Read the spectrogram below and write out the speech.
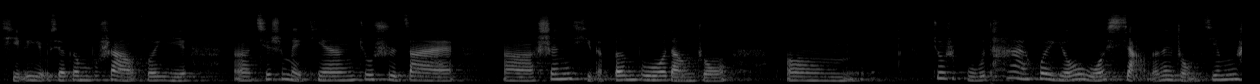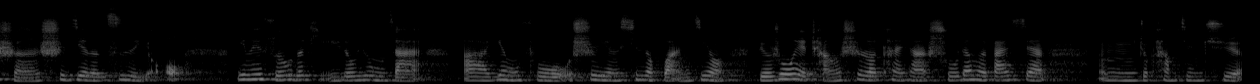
体力有些跟不上，所以，嗯，其实每天就是在，呃，身体的奔波当中，嗯，就是不太会有我想的那种精神世界的自由，因为所有的体力都用在。啊，应付适应新的环境，比如说我也尝试了看一下书，但会发现，嗯，就看不进去，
